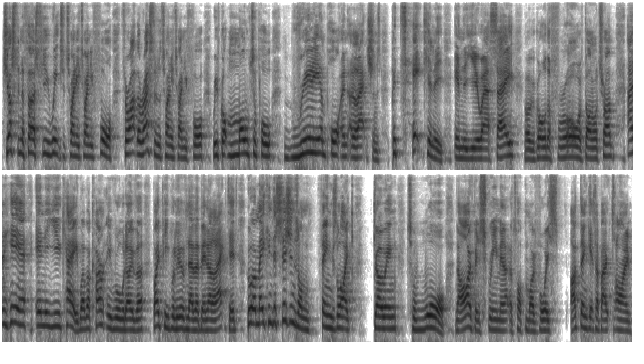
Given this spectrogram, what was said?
just in the first few weeks of 2024, throughout the rest of the 2024, we've got multiple really important elections, particularly in the USA, where we've got all the furore of Donald Trump, and here in the UK, where we're currently ruled over by people who have never been elected, who are making decisions on things like going to war. Now, I've been screaming at the top of my voice. I think it's about time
